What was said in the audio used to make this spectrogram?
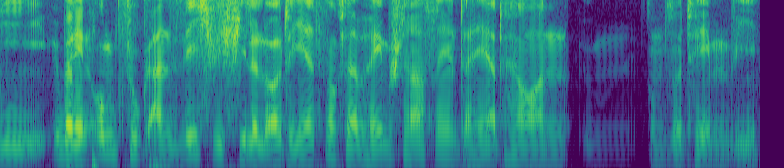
die, über den Umzug an sich, wie viele Leute jetzt noch der Bremenstraße hinterher trauern, um so Themen wie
